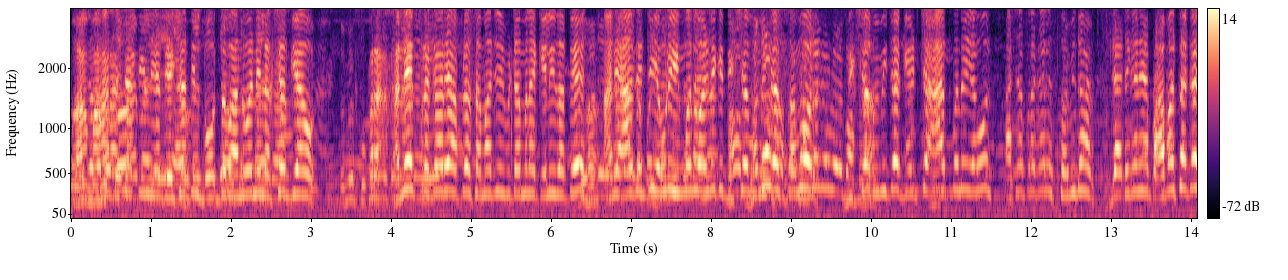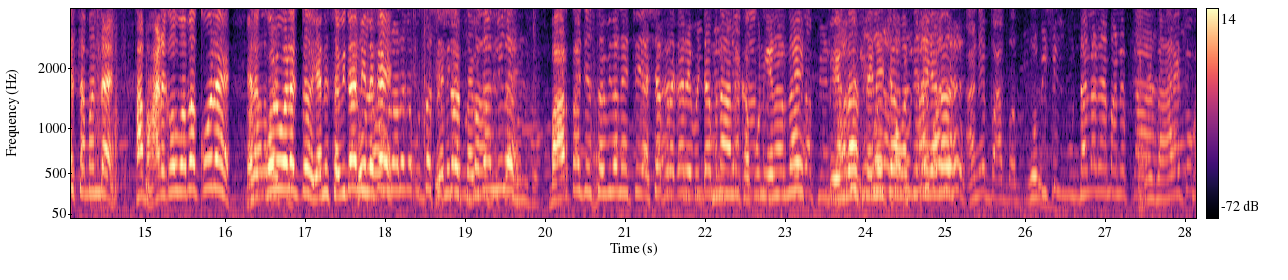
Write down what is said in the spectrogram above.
महाराष्ट्रातील या देशातील बौद्ध बांधवांनी लक्षात घ्यावं प्र- अनेक प्रकारे आपल्या समाजाची विटंबना केली जाते आणि आज यांची एवढी हिंमत वाढली की दीक्षाभूमीच्या समोर दीक्षाभूमीच्या गेटच्या आतमध्ये येऊन अशा प्रकारे संविधान ज्या ठिकाणी या बाबाचा काय संबंध आहे हा भाडगाव बाबा कोण आहे याला कोण ओळखतं याने संविधान लिहिलं काय याने काय संविधान लिहिलंय भारताचे संविधान याची अशा प्रकारे विटंबना आम्ही खपून घेणार नाही भीमराज सेनेच्या वतीने याला आणि ओबीसी बुद्धाला नाही मानत का जा रे तू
